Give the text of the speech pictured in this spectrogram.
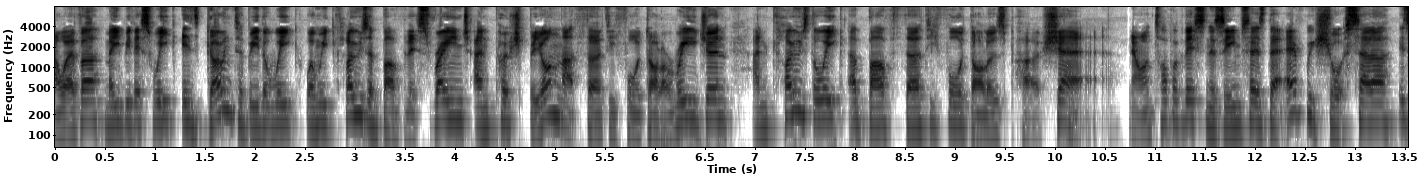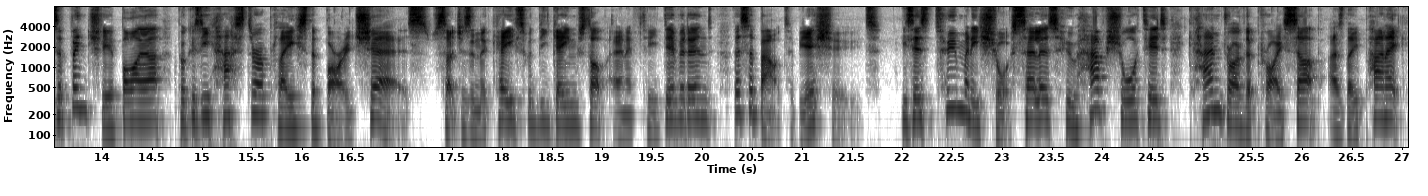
However, maybe this week is going to be the week when we close above this range and push beyond that $34 region and close the week above $34 per share. Now, on top of this, Nazim says that every short seller is eventually a buyer because he has to replace the borrowed shares, such as in the case with the GameStop NFT dividend that's about to be issued. He says too many short sellers who have shorted can drive the price up as they panic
